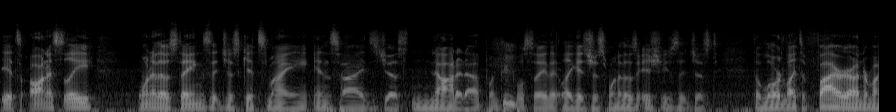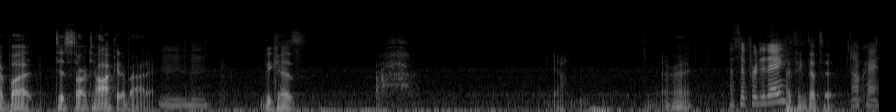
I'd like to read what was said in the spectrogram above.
it's honestly one of those things that just gets my insides just knotted up when hmm. people say that. Like it's just one of those issues that just the Lord lights a fire under my butt to start talking about it. Hmm because yeah. All right. That's it for today. i think that's it. Okay.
